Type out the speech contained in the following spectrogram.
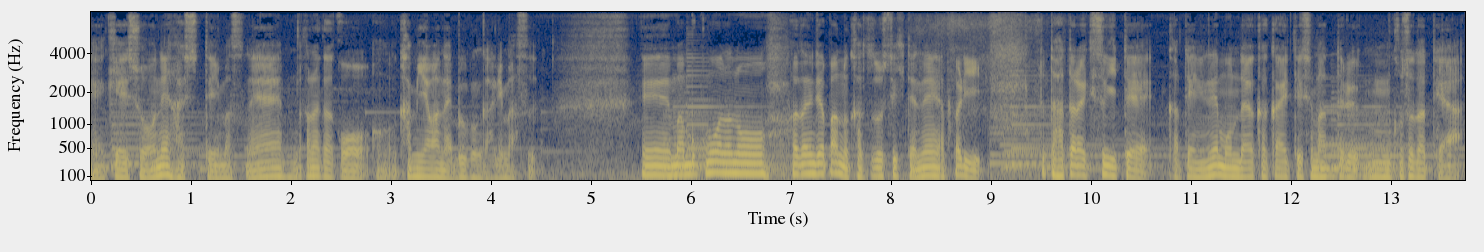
えー、警鐘をね走っていますね。なかなかこう噛み合わない部分があります。えーまあ、僕もあのファザリンジャパンの活動してきてねやっぱりちょっと働きすぎて家庭にね問題を抱えてしまってる、うん、子育てや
